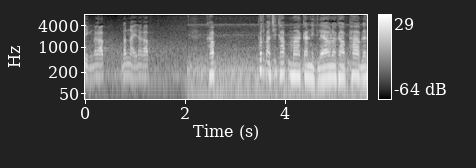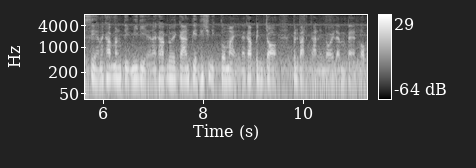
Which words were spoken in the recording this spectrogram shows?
ริง ๆ นะครับ ด้านในนะครับ ครับ พื่อนสมาชิกครับมากันอีกแล้วนะครับภาพและเสียงนะครับมันติมีเดียนะครับโดยการเปลี่ยน h d ตัวใหม่นะครับเป็นจอปฏิบัติการ Android RAM 8 ROM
